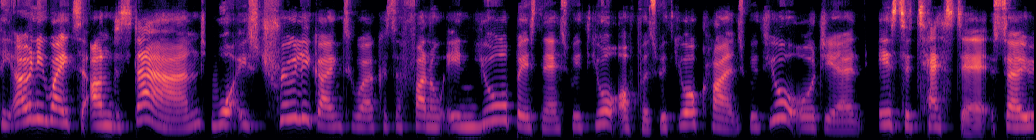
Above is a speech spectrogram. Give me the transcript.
the only way to understand what is truly going to work as a funnel in your business with your offers, with your clients, with your audience is to test it. So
